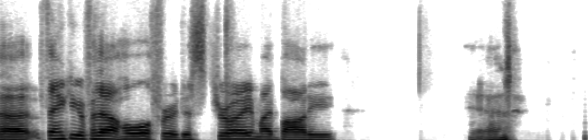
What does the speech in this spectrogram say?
uh, thank you for that hole for destroying my body. And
